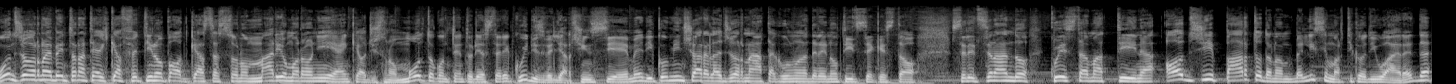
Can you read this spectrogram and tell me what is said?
Buongiorno e bentornati al Caffettino Podcast, sono Mario Moroni e anche oggi sono molto contento di essere qui, di svegliarci insieme, di cominciare la giornata con una delle notizie che sto selezionando questa mattina. Oggi parto da un bellissimo articolo di Wired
